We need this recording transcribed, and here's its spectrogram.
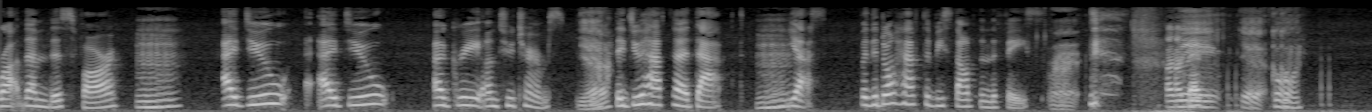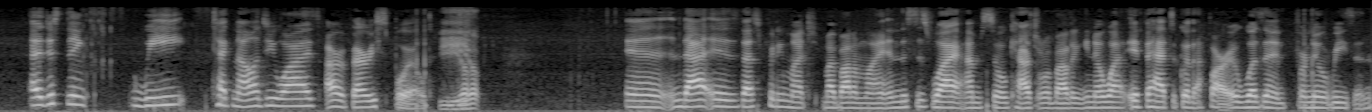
brought them this far, Mm-hmm. I do, I do agree on two terms. Yeah. They do have to adapt, Mm-hmm. yes, but they don't have to be stomped in the face. Right. I mean, yeah. Go on. I just think we, technology wise, are very spoiled. Yep. and, and that is that's pretty much my bottom line and this is why i'm so casual about it you know what if it had to go that far it wasn't for no reason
